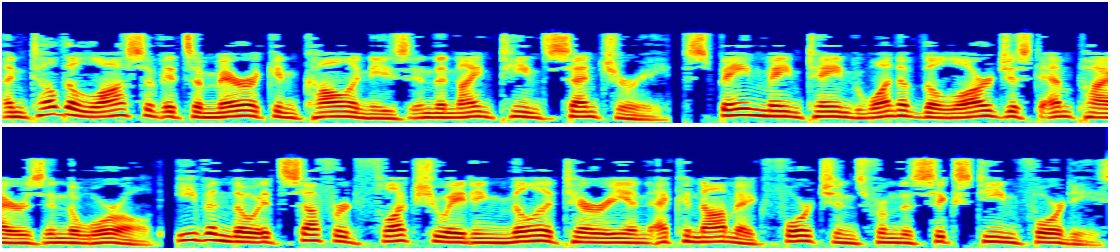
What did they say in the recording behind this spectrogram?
Until the loss of its American colonies in the 19th century, Spain maintained one of the largest empires in the world, even though it suffered fluctuating military and economic fortunes from the 1640s.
